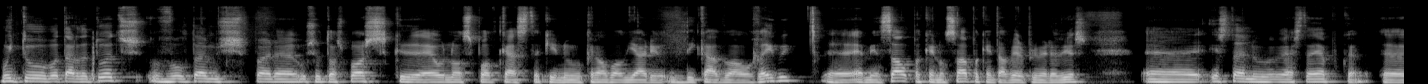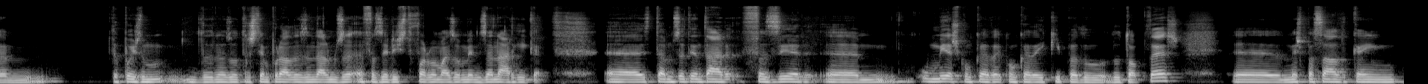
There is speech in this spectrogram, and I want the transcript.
Muito boa tarde a todos. Voltamos para o Chute aos Postos, que é o nosso podcast aqui no canal Balneário dedicado ao rugby. Eh, é mensal, para quem não sabe, para quem está a ver a primeira vez. Eh, este ano, esta época, ehm, depois de, de, nas outras temporadas andarmos a, fazer isto de forma mais ou menos anárquica, eh, estamos a tentar fazer um, um mês com cada, com cada equipa do, do top 10. mês passado, quem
